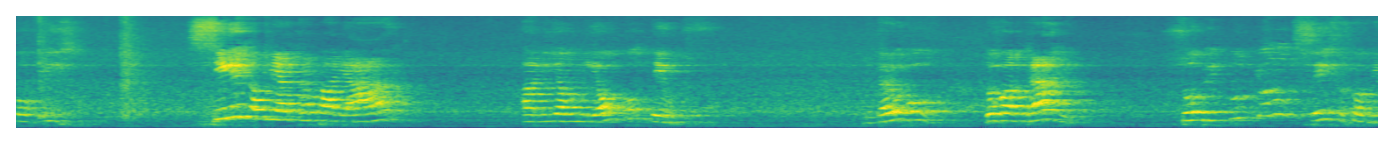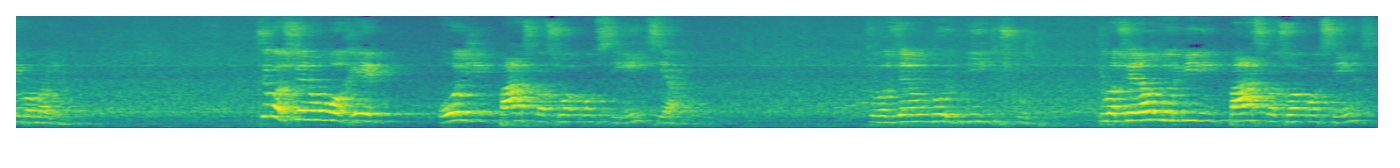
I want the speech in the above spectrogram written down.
ou Cristo. Se não me atrapalhar a minha união com Deus, então eu vou. Do contrário, sobre tudo que eu não sei se eu estou vivo amanhã. Se você não morrer hoje em paz com a sua consciência, se você não dormir, desculpa, se você não dormir em paz com a sua consciência,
